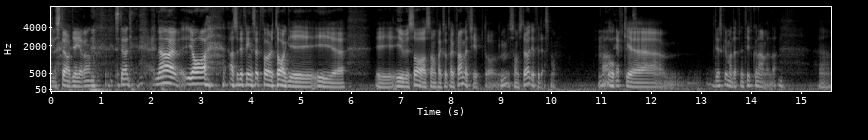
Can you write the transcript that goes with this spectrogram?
eller stödja eran... Stöd... Nej, ja, alltså det finns ett företag i, i, i, i USA som faktiskt har tagit fram ett chip då, mm. som stödjer Fidesmo. Mm. och eh, det skulle man definitivt kunna använda. Mm. Eh,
